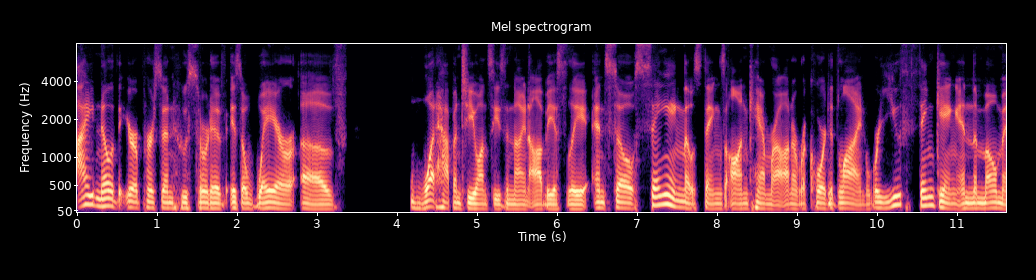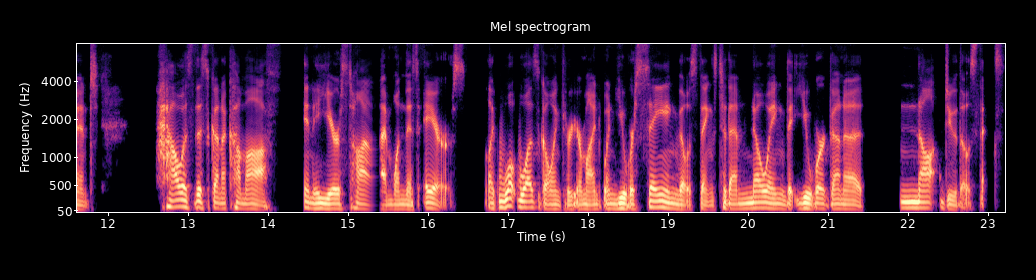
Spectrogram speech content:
I know that you're a person who sort of is aware of what happened to you on season nine, obviously. And so saying those things on camera on a recorded line, were you thinking in the moment, how is this going to come off in a year's time when this airs? Like, what was going through your mind when you were saying those things to them, knowing that you were going to not do those things?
